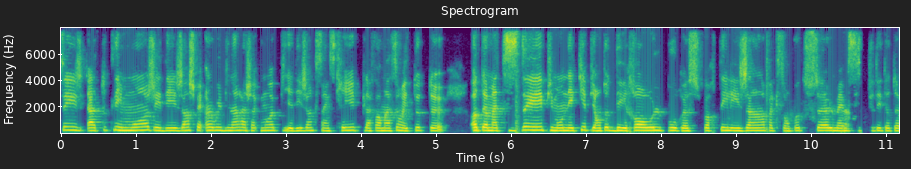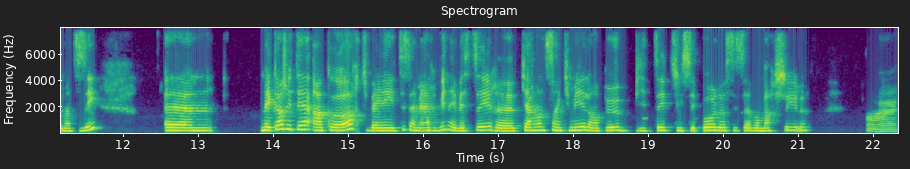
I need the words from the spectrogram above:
tu sais, à tous les mois, j'ai des gens, je fais un webinaire à chaque mois, puis il y a des gens qui s'inscrivent, puis la formation est toute euh, automatisée, puis mon équipe, ils ont tous des rôles pour supporter les gens, fait qu'ils sont pas tout seuls, même si tout est automatisé. Euh, mais quand j'étais en cohorte, ben, ça m'est arrivé d'investir 45 euh, 000 en pub, puis tu ne sais pas là, si ça va marcher. Là. Ouais.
